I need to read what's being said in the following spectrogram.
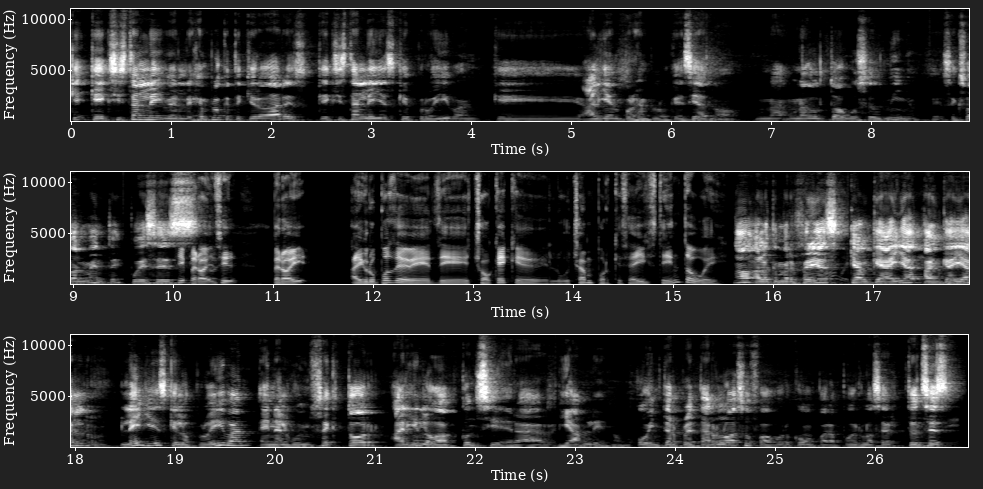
que, que existan leyes, el ejemplo que te quiero dar es que existan leyes que prohíban que alguien, por ejemplo, lo que decías, no, una- un adulto abuse de un niño eh, sexualmente, pues es... Sí, pero, sí, pero hay, hay grupos de, choque que luchan porque sea distinto, güey. No, a lo que me refería es que aunque haya, aunque haya leyes que lo prohíban, en algún sector alguien lo va a considerar viable, ¿no? O interpretarlo a su favor como para poderlo hacer. Entonces,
